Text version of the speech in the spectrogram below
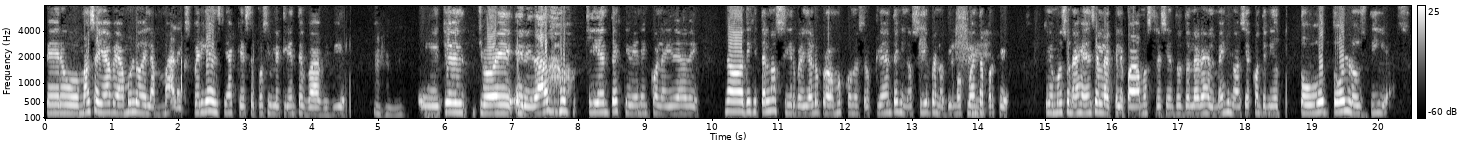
pero más allá veamos lo de la mala experiencia que este posible cliente va a vivir. Eh, yo, he heredado clientes que vienen con la idea de, no, digital no sirve, ya lo probamos con nuestros clientes y no sirve, nos dimos cuenta porque tuvimos una agencia a la que le pagamos 300 dólares al mes y nos hacía contenido todos los días.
